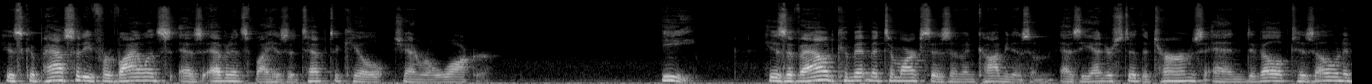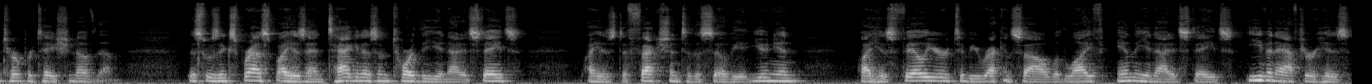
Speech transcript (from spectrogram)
His capacity for violence as evidenced by his attempt to kill General Walker. E his avowed commitment to Marxism and communism as he understood the terms and developed his own interpretation of them. This was expressed by his antagonism toward the United States, by his defection to the Soviet Union, by his failure to be reconciled with life in the United States even after his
